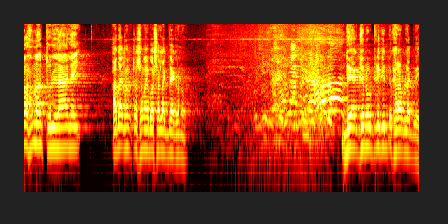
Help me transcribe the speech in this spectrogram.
রহমাতুল্লাহ আলাই আধা ঘণ্টা সময় বসা লাগবে এখনও। দু একজন উঠলে কিন্তু খারাপ লাগবে।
